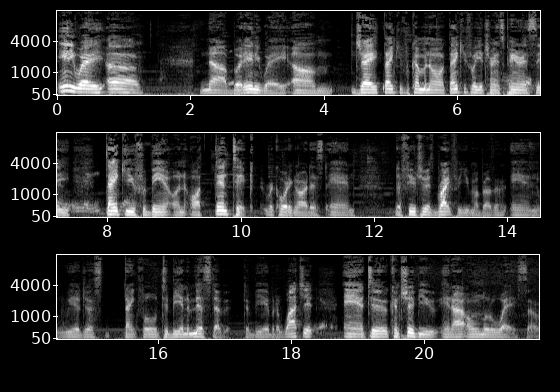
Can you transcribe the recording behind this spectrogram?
Anyway, uh, nah, but anyway, um, Jay, thank you for coming on. Thank you for your transparency. Thank you for being an authentic recording artist, and the future is bright for you, my brother. And we're just thankful to be in the midst of it, to be able to watch it, and to contribute in our own little way. So,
